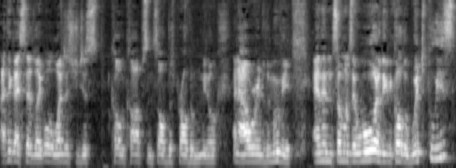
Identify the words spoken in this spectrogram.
I think I said like, well, why don't you just call the cops and solve this problem? You know, an hour into the movie, and then someone said, well, what are they gonna call the Witch Police?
